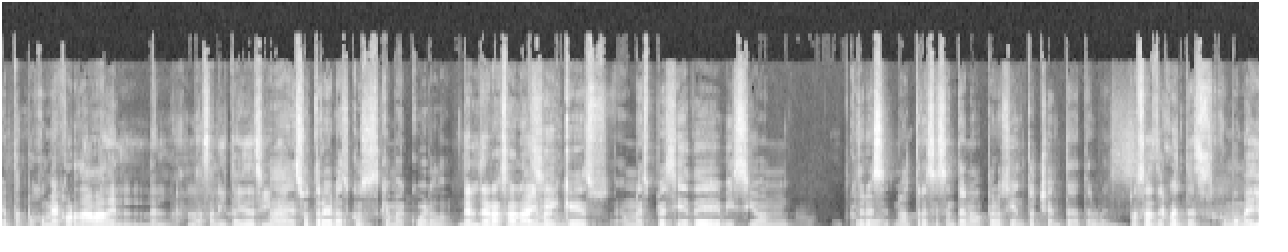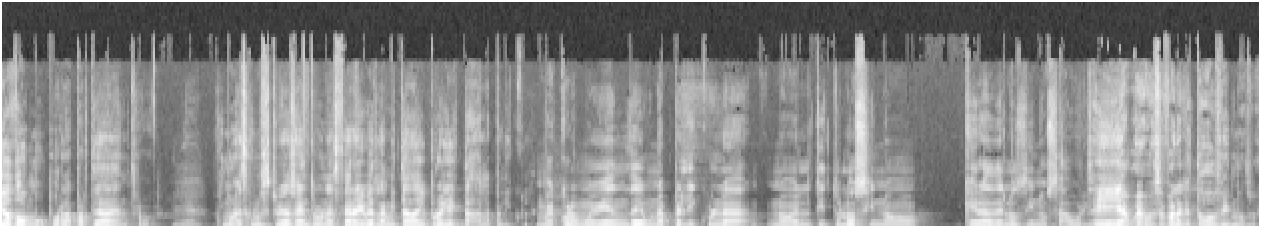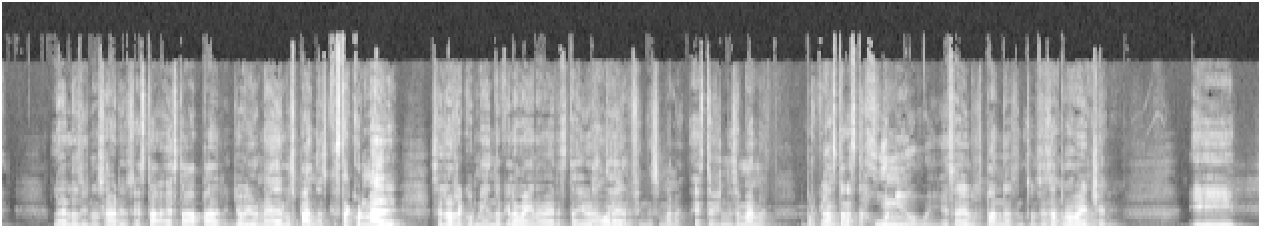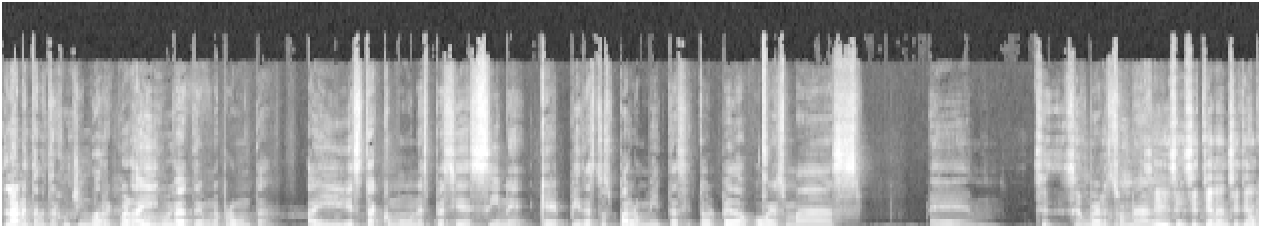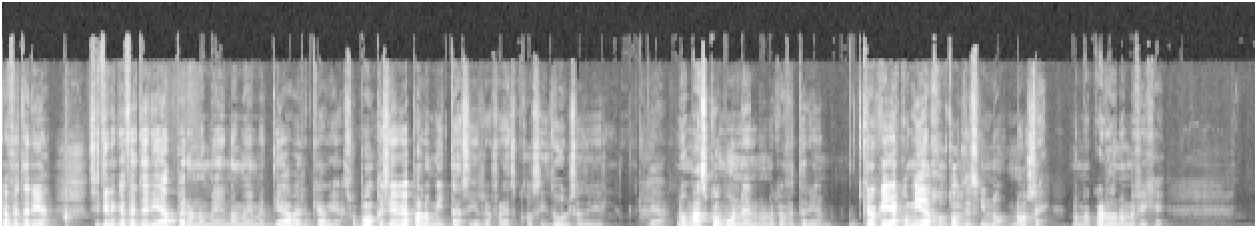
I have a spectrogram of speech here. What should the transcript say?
que tampoco me acordaba del- de la, salita ahí de cine. Ah, es otra de las cosas que me acuerdo. Del de la sala IMAX. Sí, que es una especie de visión Tres- no, 360 no, pero 180 tal vez. Pues haz de cuenta, es como medio domo por la parte de adentro. Ya. Como, es como si estuvieras adentro de una esfera y ves la mitad ahí proyectada la película. Me acuerdo muy bien de una película, no el título, sino que era de los dinosaurios. Sí, a huevo, esa fue la que todos vimos, güey. La de los dinosaurios. Está, estaba padre. Yo vi una de los pandas que está con madre. Se la recomiendo que la vayan a ver, está divertida. Ahora, el fin de semana. Este fin de semana. Porque va a estar hasta junio, güey. Esa de los pandas. Entonces A la aprovechen. Y la neta me trajo un chingo de recuerdos, Ahí, güey. espérate, una pregunta. Ahí está como una especie de cine que pides tus palomitas y todo el pedo, o es más eh, Sí, según- personal. Sí, sí, sí tienen, sí tienen cafetería. Sí tienen cafetería, pero no me, no me metí a ver qué había. Supongo que sí había palomitas y refrescos y dulces y ya. lo más común en una cafetería. Creo que ya comida, hot dogs y así no, no sé, no me acuerdo, no me fijé.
